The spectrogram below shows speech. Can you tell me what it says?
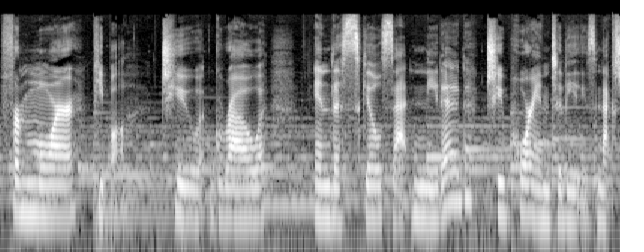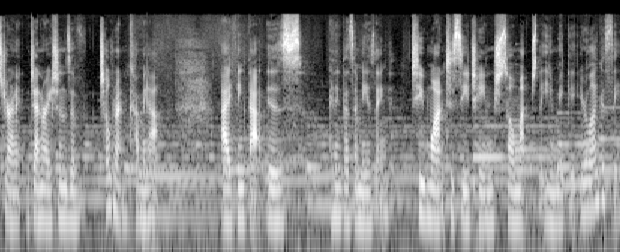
for more people to grow in the skill set needed to pour into these next generations of children coming up. I think that is, I think that's amazing to want to see change so much that you make it your legacy.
